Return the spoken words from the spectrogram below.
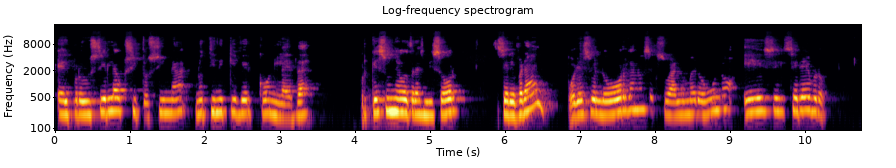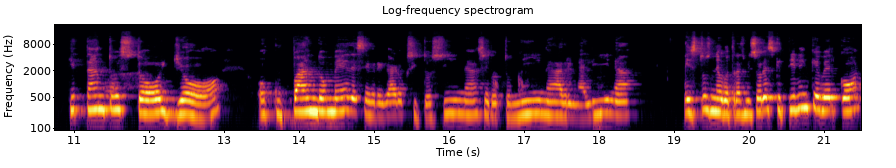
el producir la oxitocina no tiene que ver con la edad, porque es un neurotransmisor cerebral, Por eso el órgano sexual número uno es el cerebro. ¿Qué tanto estoy yo ocupándome de segregar oxitocina, serotonina, adrenalina, estos neurotransmisores que tienen que ver con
